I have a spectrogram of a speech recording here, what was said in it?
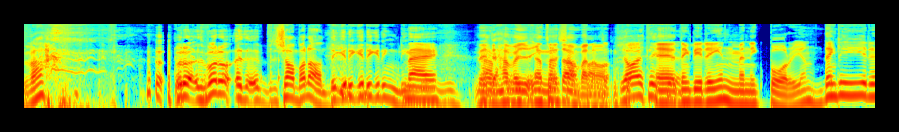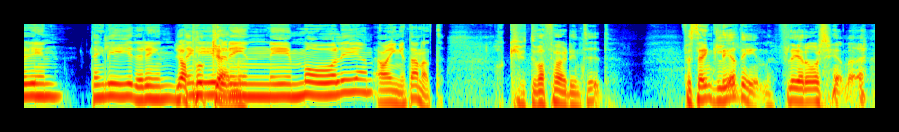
Va? Vadå, vadå, eh, Sean Banan? Ding, ding. Nej. Nej det här var ju innan Sean Banan. Ja jag tänkte Eh, den glider in med Nick Borgen. Den glider in, den glider in, Ja, den glider pucken. in i mål igen. Ja, inget annat. Åh gud, du var för din tid. För sen gled det in, flera år senare.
